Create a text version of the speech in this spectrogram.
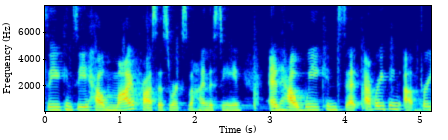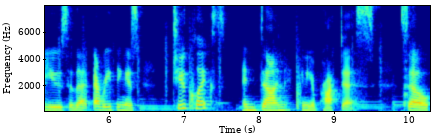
so you can see how my process works behind the scene and how we can set everything up for you so that everything is two clicks and done in your practice. So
